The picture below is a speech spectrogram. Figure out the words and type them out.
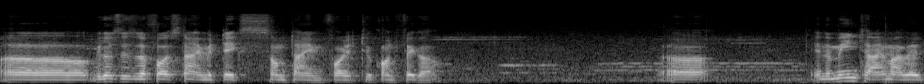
uh, because this is the first time it takes some time for it to configure. Uh, in the meantime I will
